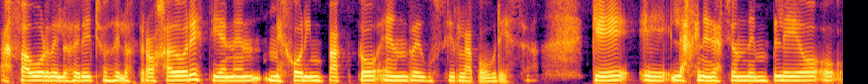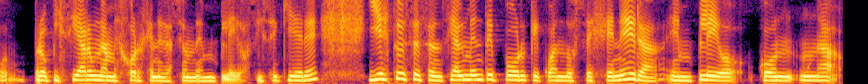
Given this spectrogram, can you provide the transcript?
a favor de los derechos de los trabajadores tienen mejor impacto en reducir la pobreza que eh, la generación de empleo o, propiciar una mejor generación de empleo, si se quiere. Y esto es esencialmente porque cuando se genera empleo con una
